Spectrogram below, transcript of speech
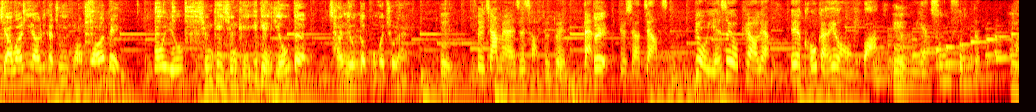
吃完以后，你可注意看盘底，无油，清气清气，一点油的残留都不会出来。嗯，所以加美乃滋炒就对了，蛋对，就是要这样子，又有颜色又漂亮。而且口感又很滑，很绵松松的。嗯，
